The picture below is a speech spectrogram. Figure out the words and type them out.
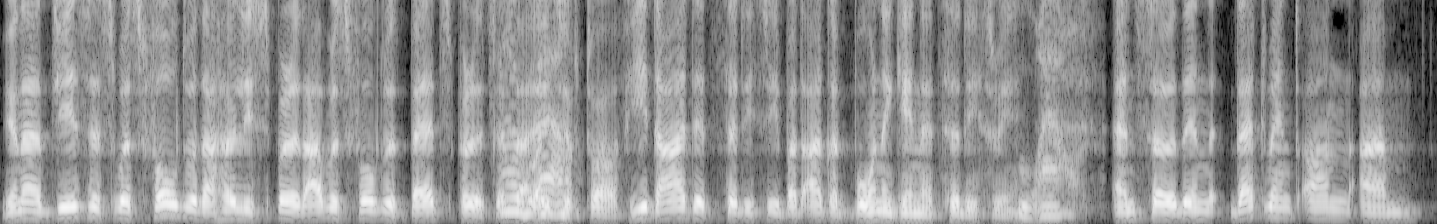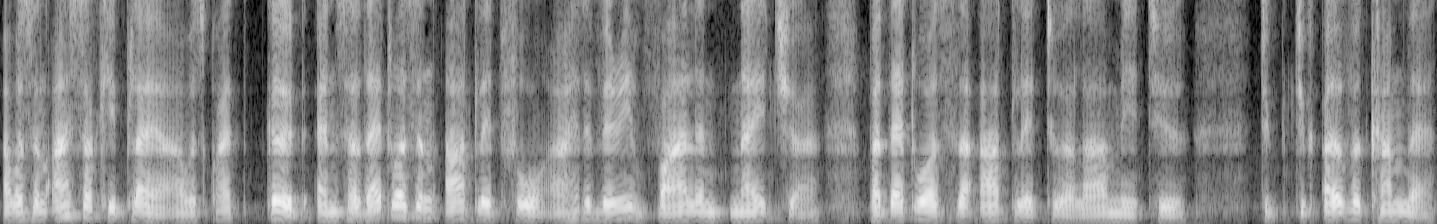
you know, Jesus was filled with the Holy Spirit. I was filled with bad spirits at Oh, the wow. age of 12. He died at 33, but I got born again at 33. Wow. And so then that went on. Um, I was an ice hockey player. I was quite good. And so that was an outlet for, I had a very violent nature, but that was the outlet to allow me to, to, to overcome that.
